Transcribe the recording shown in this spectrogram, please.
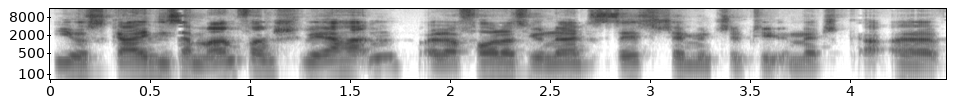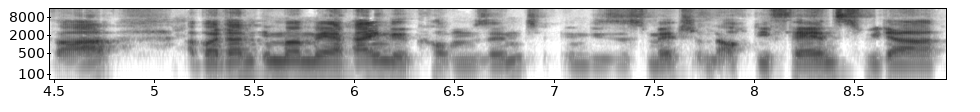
Io Sky, die es am Anfang schwer hatten, weil davor das United States Championship Match äh, war, aber dann immer mehr reingekommen sind in dieses Match und auch die Fans wieder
